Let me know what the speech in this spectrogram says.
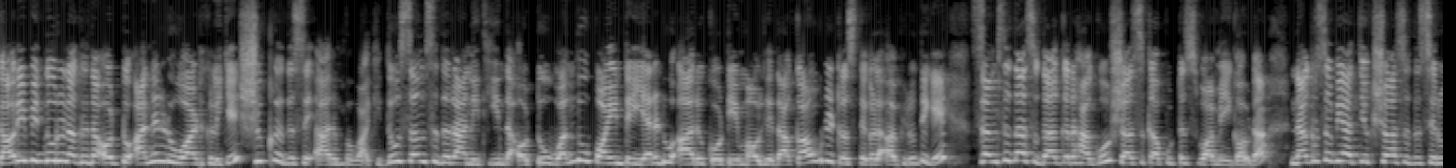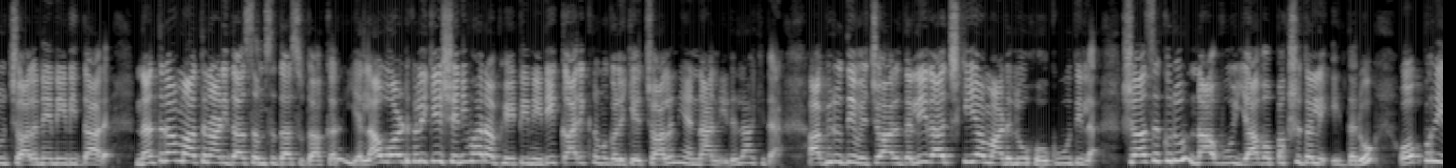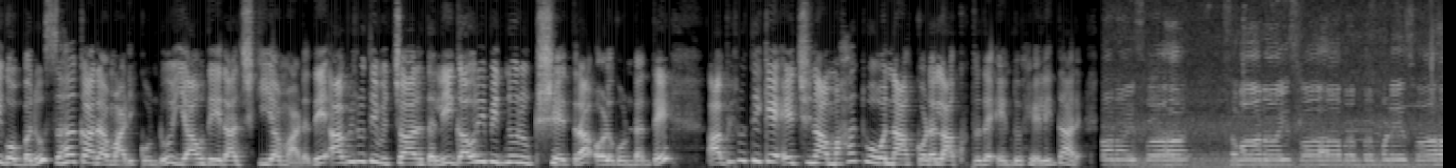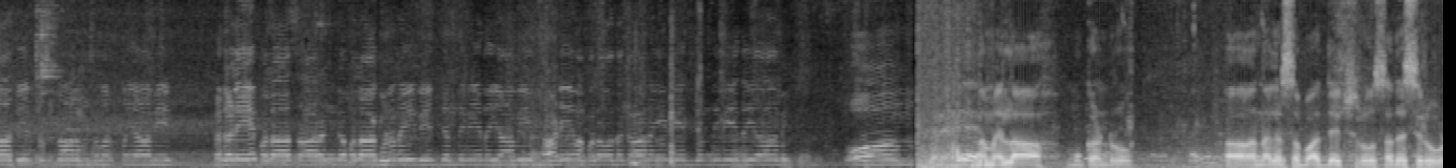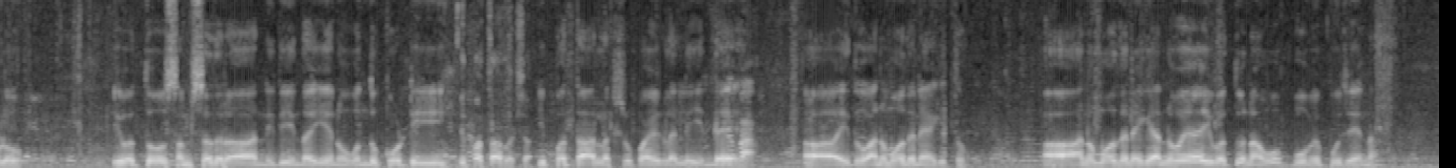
ಗೌರಿಬಿದನೂರು ನಗರದ ಒಟ್ಟು ಹನ್ನೆರಡು ವಾರ್ಡ್ಗಳಿಗೆ ಶುಕ್ರ ದಸೆ ಆರಂಭವಾಗಿದ್ದು, ಸಂಸದರ ನಿಧಿಯಿಂದ ಒಟ್ಟು ಒಂದು ಪಾಯಿಂಟ್ ಎರಡು ಆರು ಕೋಟಿ ಮೌಲ್ಯದ ಕಾಂಕ್ರೀಟ್ ರಸ್ತೆಗಳ ಅಭಿವೃದ್ಧಿಗೆ ಸಂಸದ ಸುಧಾಕರ್ ಹಾಗೂ ಶಾಸಕ ಪುಟ್ಟಸ್ವಾಮಿ ಗೌಡ, ನಗರಸಭೆ ಅಧ್ಯಕ್ಷ ಸದಸ್ಯರು ಚಾಲನೆ ನೀಡಿದ್ದಾರೆ. ನಂತರ ಮಾತನಾಡಿದ ಸಂಸದ ಸುಧಾಕರ್, ಎಲ್ಲಾ ವಾರ್ಡ್ಗಳಿಗೆ ಶನಿವಾರ ಭೇಟಿ ನೀಡಿ ಕಾರ್ಯಕ್ರಮಗಳಿಗೆ ಚಾಲನೆಯನ್ನ ನೀಡಲಾಗಿದೆ. ಅಭಿವೃದ್ಧಿ ವಿಚಾರದಲ್ಲಿ ರಾಜಕೀಯ ಮಾಡಲು ಹೋಗುವುದಿಲ್ಲ. ಶಾಸಕರು, ನಾವು ಯಾವ ಪಕ್ಷದಲ್ಲಿ ಇದ್ದರೂ ಒಬ್ಬರಿಗೊಬ್ಬರು ಸಹಕಾರ ಮಾಡಿಕೊಂಡು ಯಾವುದೇ ರಾಜಕೀಯ ಮಾಡದೆ ಅಭಿವೃದ್ಧಿ ವಿಚಾರದಲ್ಲಿ ಗೌರಿಬಿದ್ನೂರು ಕ್ಷೇತ್ರ ಒಳಗೊಂಡಂತೆ ಅಭಿವೃದ್ಧಿಗೆ ಹೆಚ್ಚಿನ ಮಹತ್ವವನ್ನ ಕೊಡಲಾಗುತ್ತದೆ ಎಂದು ಹೇಳಿದ್ದಾರೆ. ಸಮಾನಾಯ ಸ್ವಾಹ ಪರಬ್ರಹ್ಮಣೇ ಸ್ವಾಹ ತೀರ್ಥಸ್ನಾನಂ ಸಮರ್ಪಯಾಮಿ. ಕದಳೆ ಫಲ ಸಾರಂಗ ಫಲ ಗುಣನೈ ನೈವೇದ್ಯಂ ನಿವೇದಯಾಮಿ. ಧಾಡೇಮ ನೈವೇದ್ಯಂ ನಿವೇದಯಾಮಿ. ಓಂ. ನಮ್ಮೆಲ್ಲ ಮುಖಂಡರು ನಗರಸಭಾ ಅಧ್ಯಕ್ಷರು ಸದಸ್ಯರುಗಳು ಇವತ್ತು ಸಂಸದರ ನಿಧಿಯಿಂದ ಏನು ಒಂದು ಕೋಟಿ ಇಪ್ಪತ್ತಾರು ಲಕ್ಷ. ಇಪ್ಪತ್ತಾರು ಲಕ್ಷ ರೂಪಾಯಿಗಳಲ್ಲಿ ಹಿಂದೆ ಇದು ಅನುಮೋದನೆ ಆಗಿತ್ತು. ಆ ಅನುಮೋದನೆಗೆ ಅನ್ವಯ ಇವತ್ತು ನಾವು ಭೂಮಿ ಪೂಜೆಯನ್ನು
